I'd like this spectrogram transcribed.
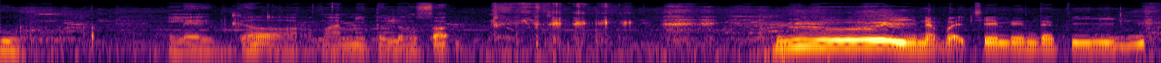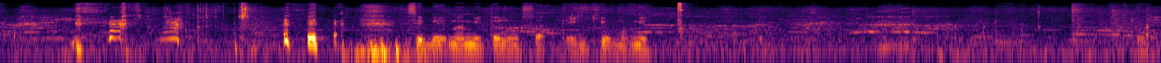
Uh. Lega. Mami tolong sort. Hui, nak buat challenge tapi. Nasib baik Mami tolong sort. Thank you Mami. Okay.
